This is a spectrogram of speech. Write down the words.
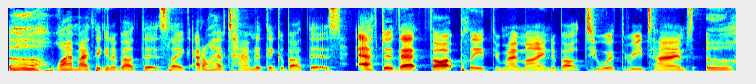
ugh, why am I thinking about this? Like, I don't have time to think about this. After that thought played through my mind about two or three times, ugh,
